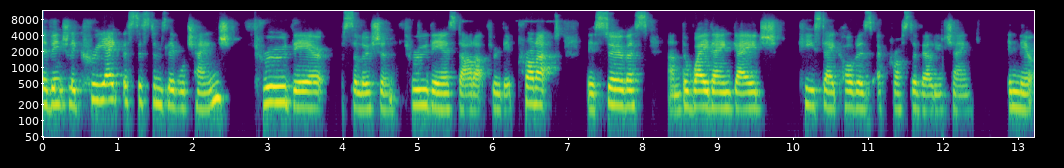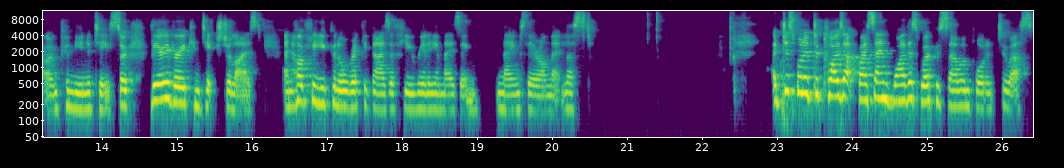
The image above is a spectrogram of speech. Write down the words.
eventually create the systems level change through their solution, through their startup, through their product, their service, um, the way they engage key stakeholders across the value chain in their own communities. So very, very contextualized. And hopefully you can all recognize a few really amazing names there on that list. I just wanted to close up by saying why this work is so important to us.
